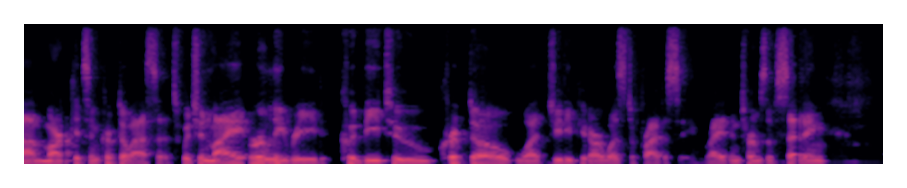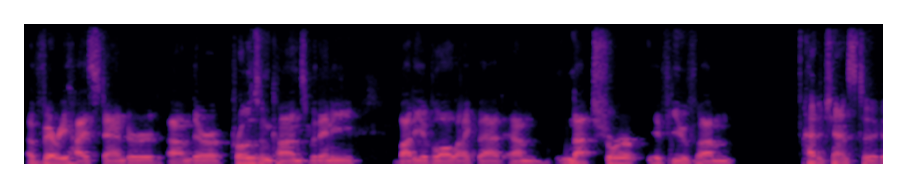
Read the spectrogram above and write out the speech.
um, markets and crypto assets, which in my early read could be to crypto what GDPR was to privacy, right? In terms of setting a very high standard. Um, there are pros and cons with any body of law like that. I'm not sure if you've um, had a chance to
